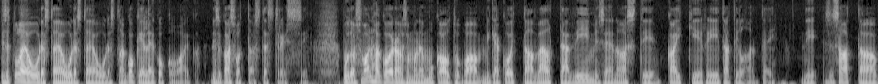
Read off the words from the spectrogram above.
niin se tulee uudestaan ja uudestaan ja uudestaan, kokeilee koko aika, niin se kasvattaa sitä stressiä. Mutta jos vanha koira on semmoinen mukautuva, mikä koittaa välttää viimeiseen asti kaikkiin riitatilanteisiin, niin se saattaa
